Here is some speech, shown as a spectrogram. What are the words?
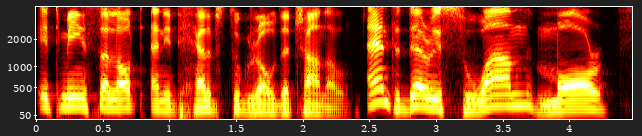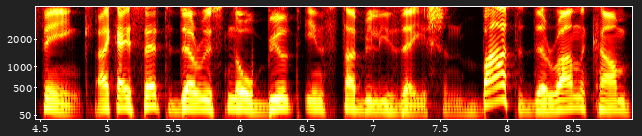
it means a lot and it helps to grow the channel. And there is one more thing. Like I said, there is no built-in stabilization, but the Runcam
